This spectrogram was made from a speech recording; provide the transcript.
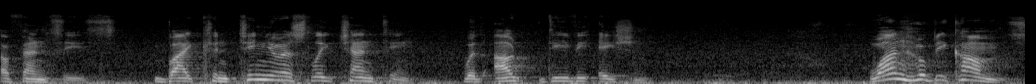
offenses by continuously chanting without deviation. One who becomes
